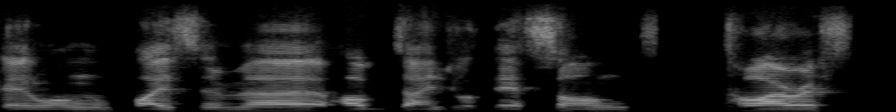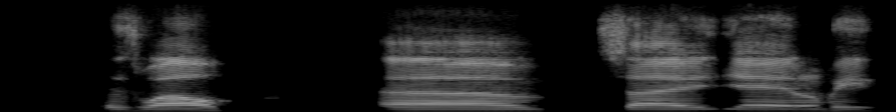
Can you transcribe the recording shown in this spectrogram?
get along and play some uh, Hobbs Angel Death songs, Tyrus as well. Um, so yeah, it'll be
